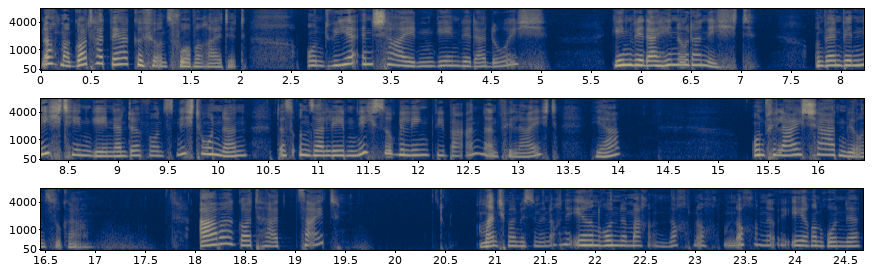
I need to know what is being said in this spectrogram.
Nochmal, Gott hat Werke für uns vorbereitet. Und wir entscheiden, gehen wir da durch, gehen wir da hin oder nicht. Und wenn wir nicht hingehen, dann dürfen wir uns nicht wundern, dass unser Leben nicht so gelingt wie bei anderen vielleicht, ja. Und vielleicht schaden wir uns sogar. Aber Gott hat Zeit. Manchmal müssen wir noch eine Ehrenrunde machen, noch, noch, noch eine Ehrenrunde.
